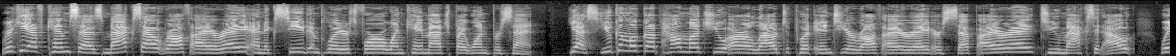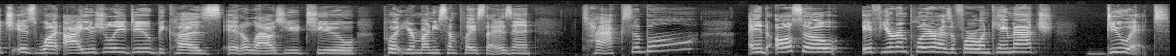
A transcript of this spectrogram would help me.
Ricky F. Kim says, max out Roth IRA and exceed employer's 401k match by 1%. Yes, you can look up how much you are allowed to put into your Roth IRA or SEP IRA to max it out, which is what I usually do because it allows you to put your money someplace that isn't taxable. And also, if your employer has a 401k match, do it.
